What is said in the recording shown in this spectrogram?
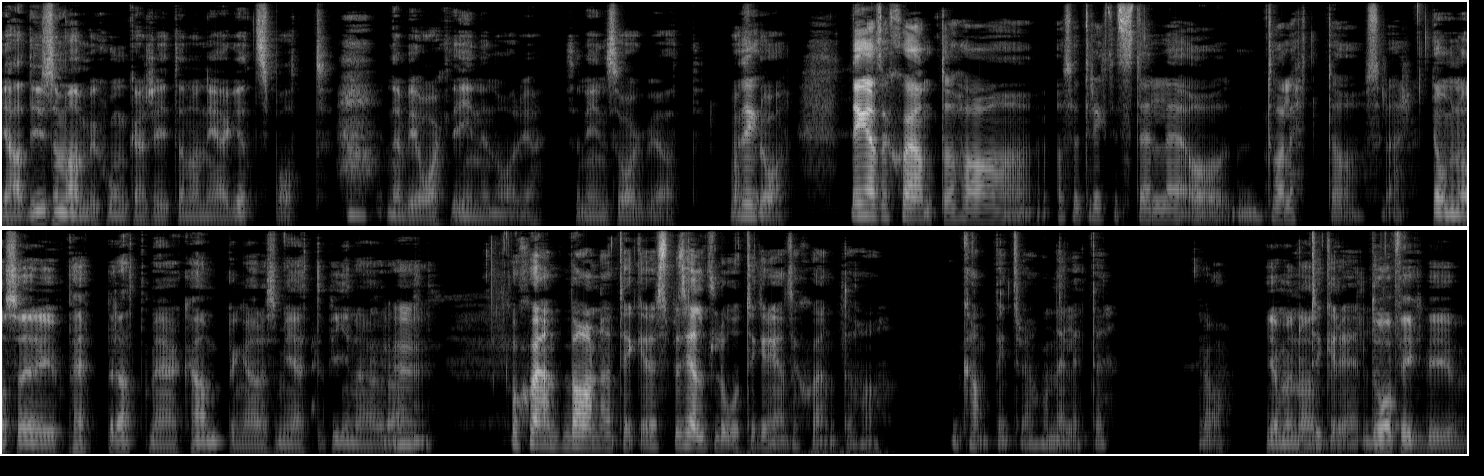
Vi hade ju som ambition kanske hitta någon eget spot när vi åkte in i Norge. Sen insåg vi att varför Det- då? Det är ganska skönt att ha alltså, ett riktigt ställe och toalett och sådär. Ja men också är det ju pepprat med campingar som är jättefina överallt. Mm. Och skönt, barnen tycker, speciellt Lo tycker det är ganska skönt att ha en camping tror jag. Hon är lite, Ja. Ja men Jag det är- då fick vi ju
